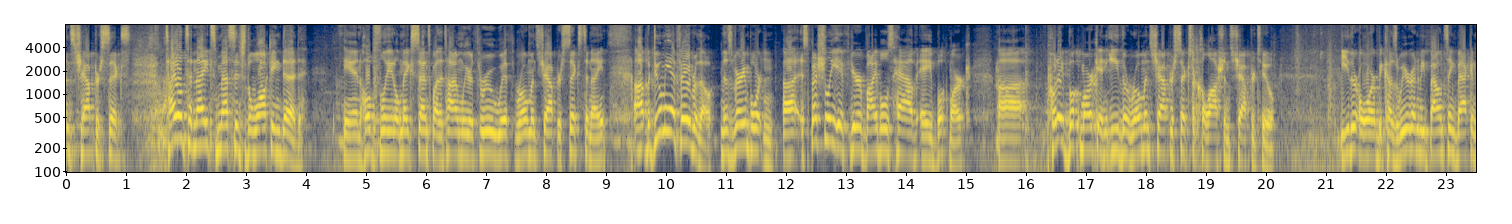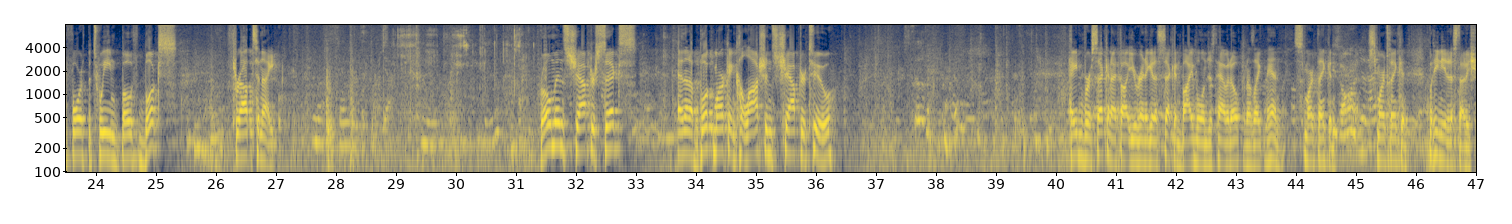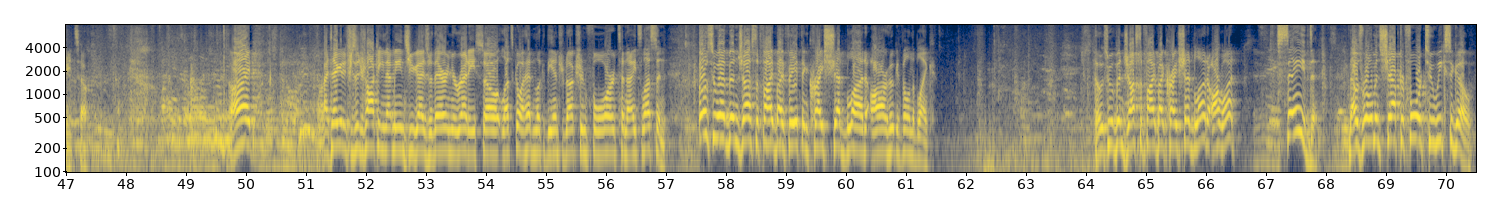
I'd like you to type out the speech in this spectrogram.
Romans chapter 6. Titled tonight's message, The Walking Dead. And hopefully it'll make sense by the time we are through with Romans chapter 6 tonight. Uh, but do me a favor, though. This is very important, uh, especially if your Bibles have a bookmark. Uh, put a bookmark in either Romans chapter 6 or Colossians chapter 2. Either or, because we are going to be bouncing back and forth between both books throughout tonight. Romans chapter 6, and then a bookmark in Colossians chapter 2. Hayden, for a second, I thought you were going to get a second Bible and just have it open. I was like, man, smart thinking. Smart thinking. But he needed a study sheet, so. All right. I take it if you're talking, that means you guys are there and you're ready. So let's go ahead and look at the introduction for tonight's lesson. Those who have been justified by faith in Christ's shed blood are, who can fill in the blank? Those who have been justified by Christ's shed blood are what? Saved. Saved. That was Romans chapter 4 two weeks ago.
